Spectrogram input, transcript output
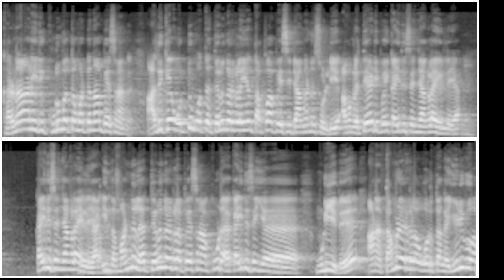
கருணாநிதி குடும்பத்தை மட்டும்தான் பேசுனாங்க அதுக்கே ஒட்டுமொத்த தெலுங்கர்களையும் தப்பாக பேசிட்டாங்கன்னு சொல்லி அவங்கள தேடி போய் கைது செஞ்சாங்களா இல்லையா? கைது செஞ்சாங்களா இல்லையா? இந்த மண்ணுல தெலுங்கர்களை பேசினா கூட கைது செய்ய முடியுது. ஆனா தமிழர்களை ஒருத்தங்க இழிவா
